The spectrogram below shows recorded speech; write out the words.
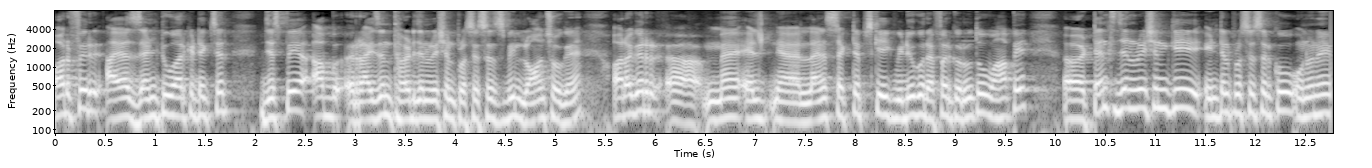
और फिर आया जेन टू आर्किटेक्चर जिसपे अब राइजन थर्ड जनरेशन प्रोसेसर्स भी लॉन्च हो गए हैं। और अगर आ, मैं एल लाइनस टेक्टिप्स के एक वीडियो को रेफर करूँ तो वहाँ पे टेंथ जनरेशन के इंटेल प्रोसेसर को उन्होंने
